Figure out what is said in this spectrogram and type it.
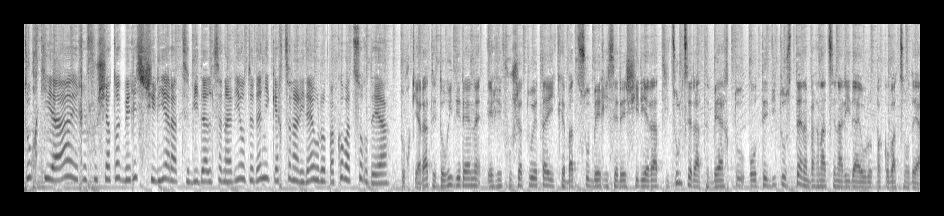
Turkia errefusiatuak berriz siriarat bidaltzen ari ote den ikertzen ari da Europako batzordea. Turkiarat etorri diren errefusiatuetaik batzu berriz ere siriarat itzultzerat behartu ote dituzten barnatzen ari da Europako batzordea.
